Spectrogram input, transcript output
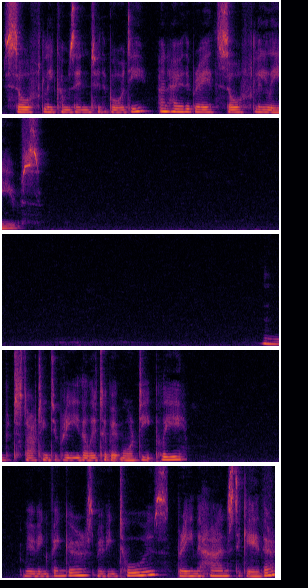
softly comes into the body and how the breath softly leaves. And starting to breathe a little bit more deeply. Moving fingers, moving toes, bringing the hands together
